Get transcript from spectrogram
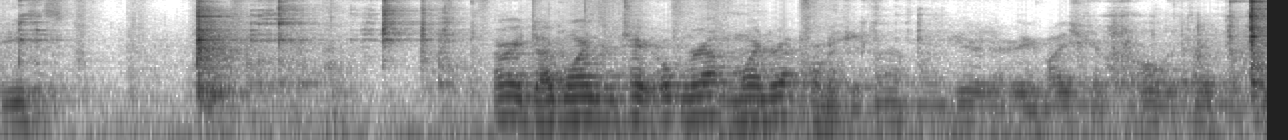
Jesus. All right, Doug, wind her, take, open her up and wind her up for me. Put your clamp on here, your vice grips to hold it tight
